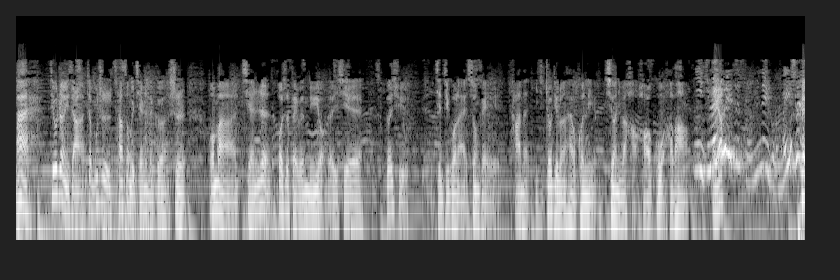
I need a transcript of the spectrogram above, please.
哎，纠正一下，这不是他送给前任的歌，是我把前任或者是绯闻女友的一些歌曲剪辑过来送给他们，以及周杰伦还有昆凌，希望你们好好过，好不好？你绝对是属于那种没事儿哎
